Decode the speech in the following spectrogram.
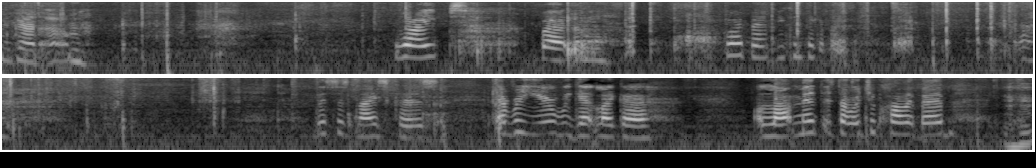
I got um wipes. But let me go ahead, babe. You can take it, babe. Uh, This is nice because every year we get like a allotment. Is that what you call it, babe? Mm -hmm.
